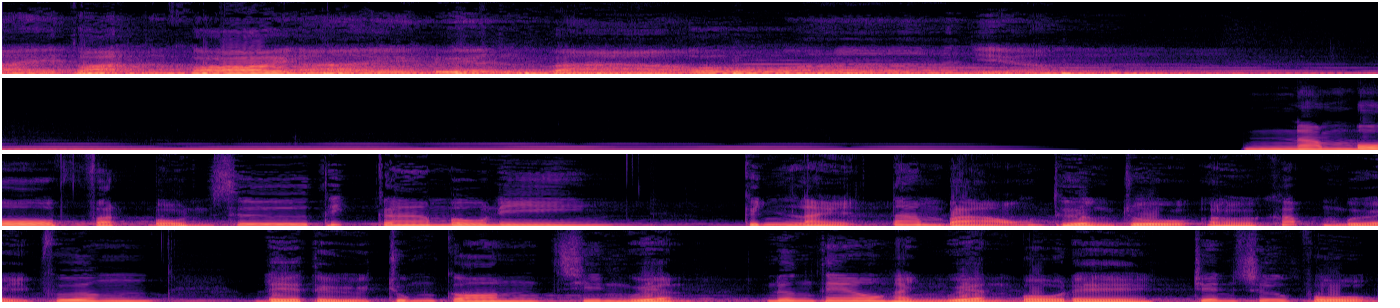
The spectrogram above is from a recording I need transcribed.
ai thoát khỏi ai luyến và ô nhiễm Nam mô Phật Bổn Sư Thích Ca Mâu Ni. Kính lạy Tam Bảo thường trụ ở khắp mười phương. Đệ tử chúng con xin nguyện nương theo hành nguyện Bồ Đề trên Sư Phụ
